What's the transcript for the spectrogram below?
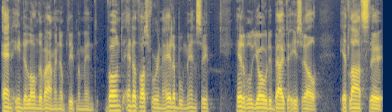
en in de landen waar men op dit moment woont. En dat was voor een heleboel mensen, een heleboel Joden buiten Israël, het laatste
